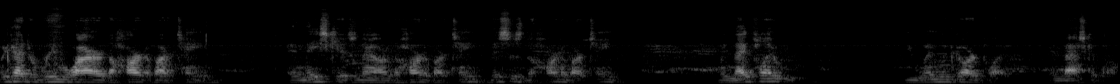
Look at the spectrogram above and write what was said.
We've had to rewire the heart of our team. And these kids now are the heart of our team. This is the heart of our team. When they play, you win with guard play in basketball.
